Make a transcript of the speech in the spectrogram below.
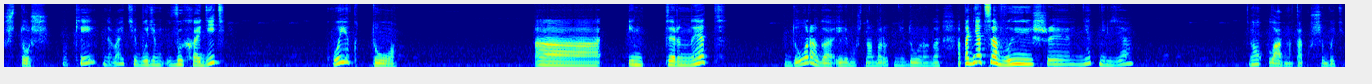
что ж, окей, давайте будем выходить. Кое-кто. А, интернет Дорого или, может, наоборот, недорого. А подняться выше? Нет, нельзя. Ну, ладно, так уж и быть.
